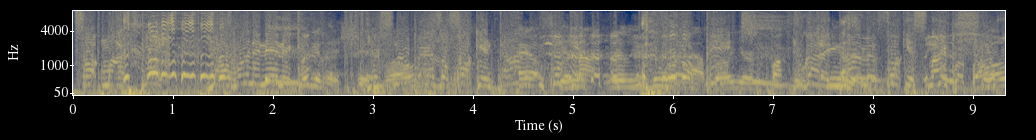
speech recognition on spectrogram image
fuck my dick. Y'all running in and Look at this shit, Your bro. sniper has a fucking diamond. Hell, you're not really doing that, bro. You're a fucking You got a cheater. diamond fucking sniper, bro.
